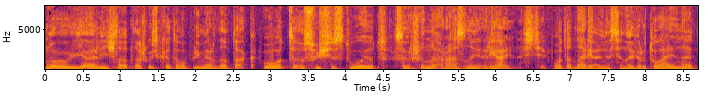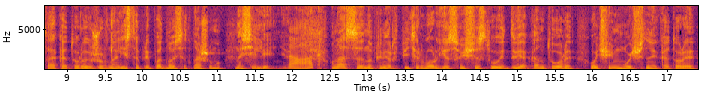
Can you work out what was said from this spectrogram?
Но я лично отношусь к этому примерно так. Вот существуют совершенно разные реальности. Вот одна реальность, она виртуальная, та, которую журналисты преподносят нашему населению. Так. У нас, например, в Петербурге существует две конторы, очень мощные, которые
